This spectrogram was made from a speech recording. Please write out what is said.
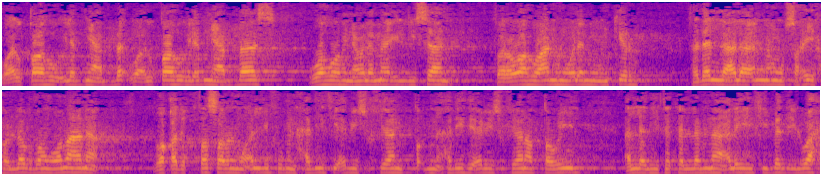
وألقاه إلى ابن, عب... وألقاه إلى ابن عباس وهو من علماء اللسان فرواه عنه ولم ينكره. فدل على أنه صحيح لفظا ومعنى. وقد اقتصر المؤلف من حديث أبي سفيان من حديث أبي سفيان الطويل الذي تكلمنا عليه في بدء الوحي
